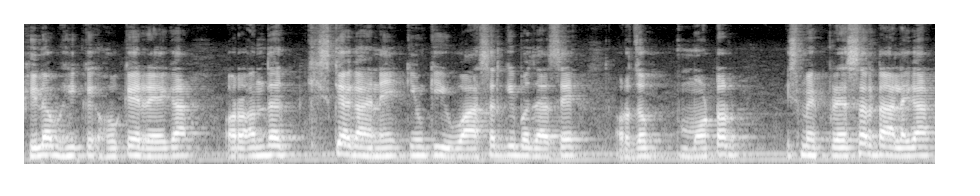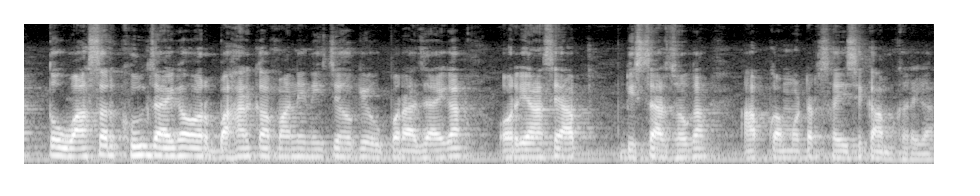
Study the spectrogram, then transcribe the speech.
फिलअप ही होके रहेगा और अंदर खिसकेगा नहीं, क्योंकि वाशर की वजह से और जब मोटर इसमें प्रेशर डालेगा तो वाशर खुल जाएगा और बाहर का पानी नीचे होके ऊपर आ जाएगा और यहाँ से आप डिस्चार्ज होगा, आपका मोटर सही से काम करेगा।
